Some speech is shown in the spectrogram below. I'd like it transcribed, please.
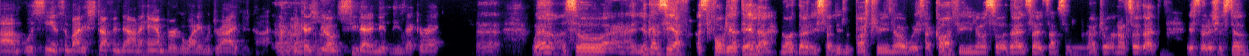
um, was seeing somebody stuffing down a hamburger while they were driving, huh? uh-huh. because you don't see that in Italy. Is that correct? Uh, well, so uh, you can see a, a sfogliatella, no, that is a little pastry, you know, with a coffee, you know, so that's uh, something natural, and also that is delicious too.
